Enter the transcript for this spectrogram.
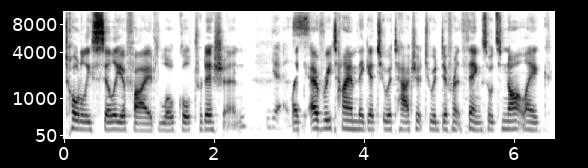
totally sillyified local tradition Yes. like every time they get to attach it to a different thing so it's not like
